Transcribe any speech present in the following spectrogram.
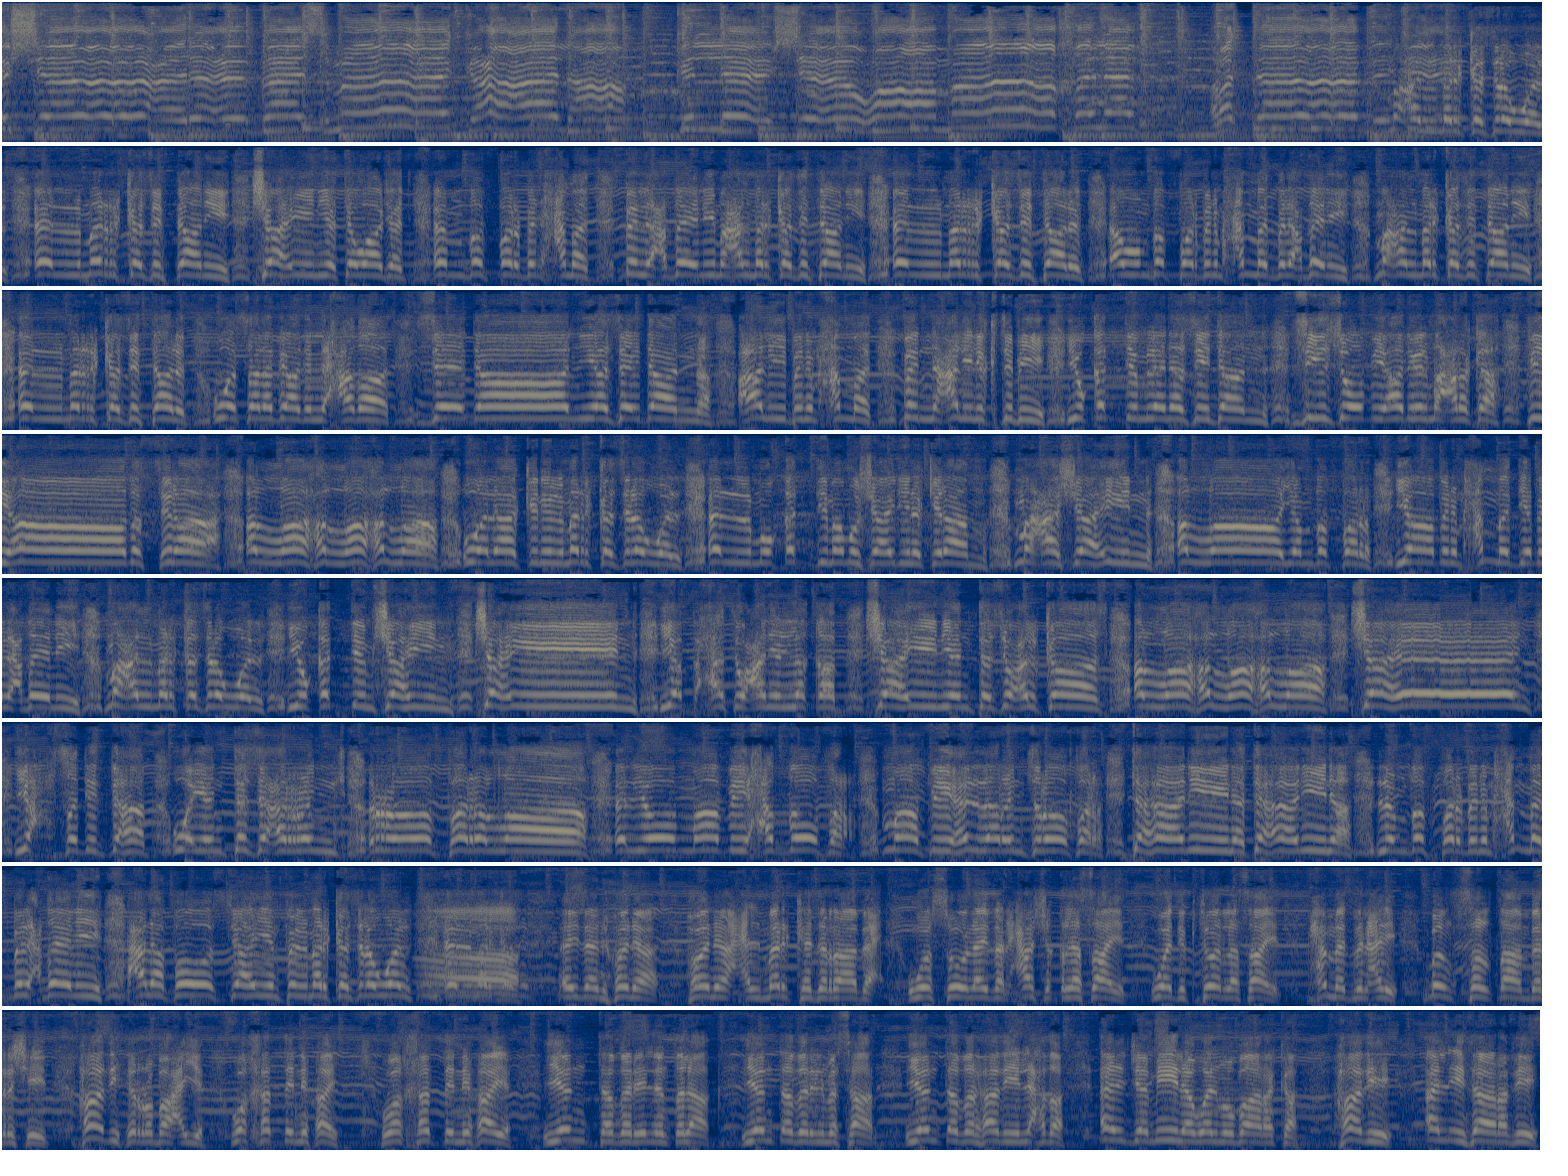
الشعر المركز الأول المركز الثاني. شاهين يتواجد مظفر بن حمد بالعضيلي مع المركز الثاني. المركز الثالث أو مظفر بن محمد بالعضيلي مع المركز الثاني. المركز الثالث وصل في هذه اللحظات. زيدان يا زيدان. علي بن محمد بن علي الكتبي يقدم لنا زيدان. زيزو في هذه المعركة في هذا الصراع. الله الله الله. ولكن المركز الأول المقدمة مشاهدينا الكرام مع شاهين الله يا مظفر يا بن محمد يا بالعضيلي مع المركز الأول يقدم شاهين. شاهين يبحث عن اللقب. شاهين ينتزع الكاس. الله الله الله. شاهين! يحصد الذهب وينتزع ال Range. Rover الله اليوم ما في حظ اوفر ما في إلا Range Rover. تهانينا تهانينا. لمظفر بن محمد بالعضيلي على فوز شاهين في المركز الأول. المركز اذا هنا هنا على المركز الرابع. وصول أيضا عاشق لصايد ودكتور لصايد محمد بن علي بن سلطان بن رشيد. هذه الرباعية وخط النهاية وخط النهاية. ينتظر الانطلاق ينتظر المسار ينتظر هذه اللحظة الجميلة والمباركة. هذه الإثارة في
